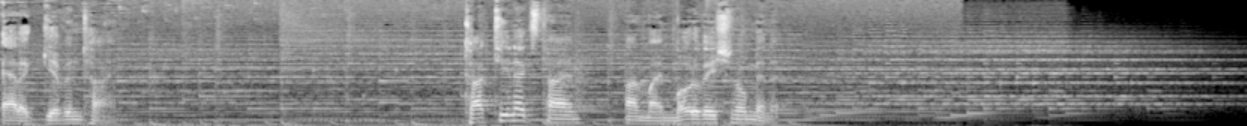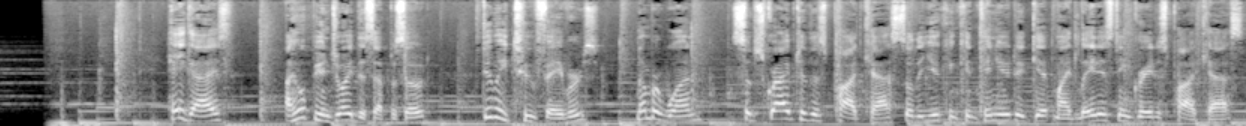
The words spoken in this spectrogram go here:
at a given time. Talk to you next time on my Motivational Minute. Hey guys, I hope you enjoyed this episode. Do me two favors. Number one, subscribe to this podcast so that you can continue to get my latest and greatest podcasts.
